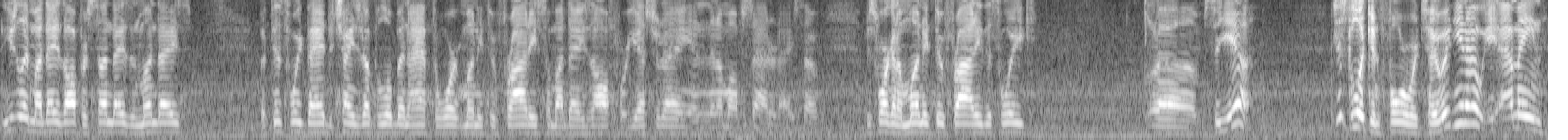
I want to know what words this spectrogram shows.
Usually my days off are Sundays and Mondays. But this week they had to change it up a little bit and I have to work Monday through Friday. So my days off were yesterday and then I'm off Saturday. So just working on Monday through Friday this week. Um, so yeah, just looking forward to it. You know, I mean,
